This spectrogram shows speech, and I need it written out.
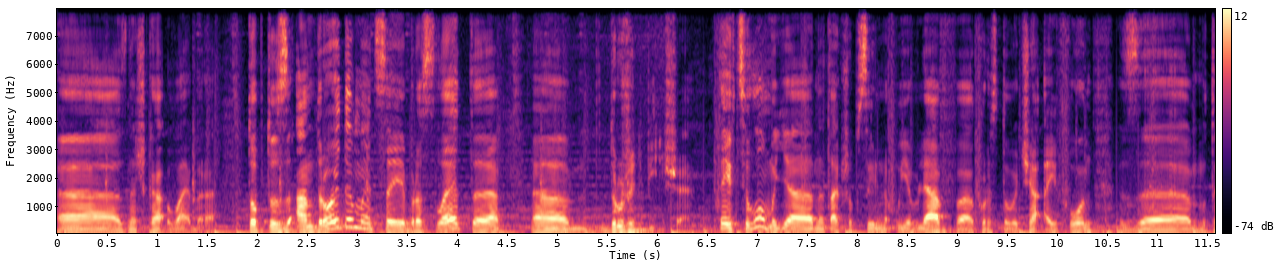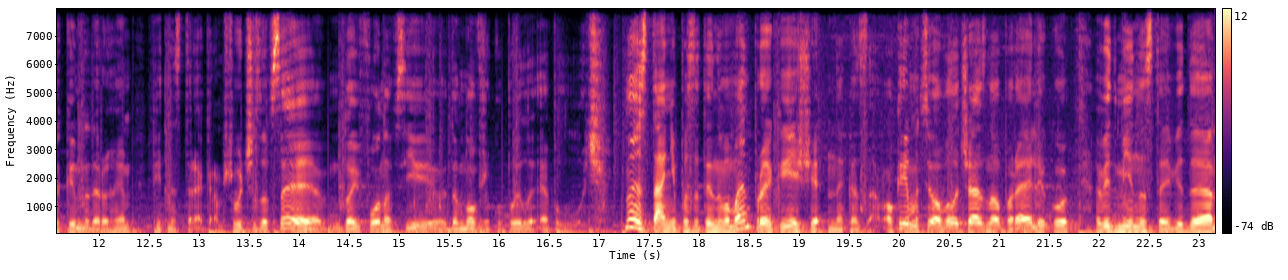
е, значка Viber. Тобто з андроїдами цей браслет е, е, дружить більше. Та й в цілому я не так, щоб сильно уявляв е, користувача iPhone з е, ну, таким недорогим фітнес-трекером. Швидше за все, до iPhone всі давно вже купили Apple Watch. Ну і останній позитивний момент, про який я ще не казав. Окрім цього величезного переліку відмінностей від е,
